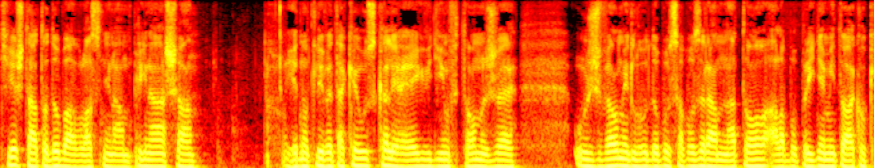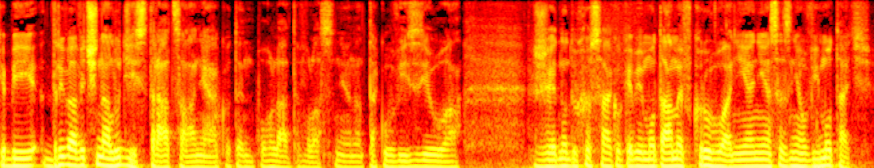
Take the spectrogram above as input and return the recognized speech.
tiež táto doba vlastne nám prináša jednotlivé také úskaly a ja ich vidím v tom, že už veľmi dlhú dobu sa pozerám na to, alebo príde mi to ako keby drvá väčšina ľudí strácala nejako ten pohľad vlastne na takú víziu a že jednoducho sa ako keby motáme v kruhu a nie, nie sa z neho vymotať.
